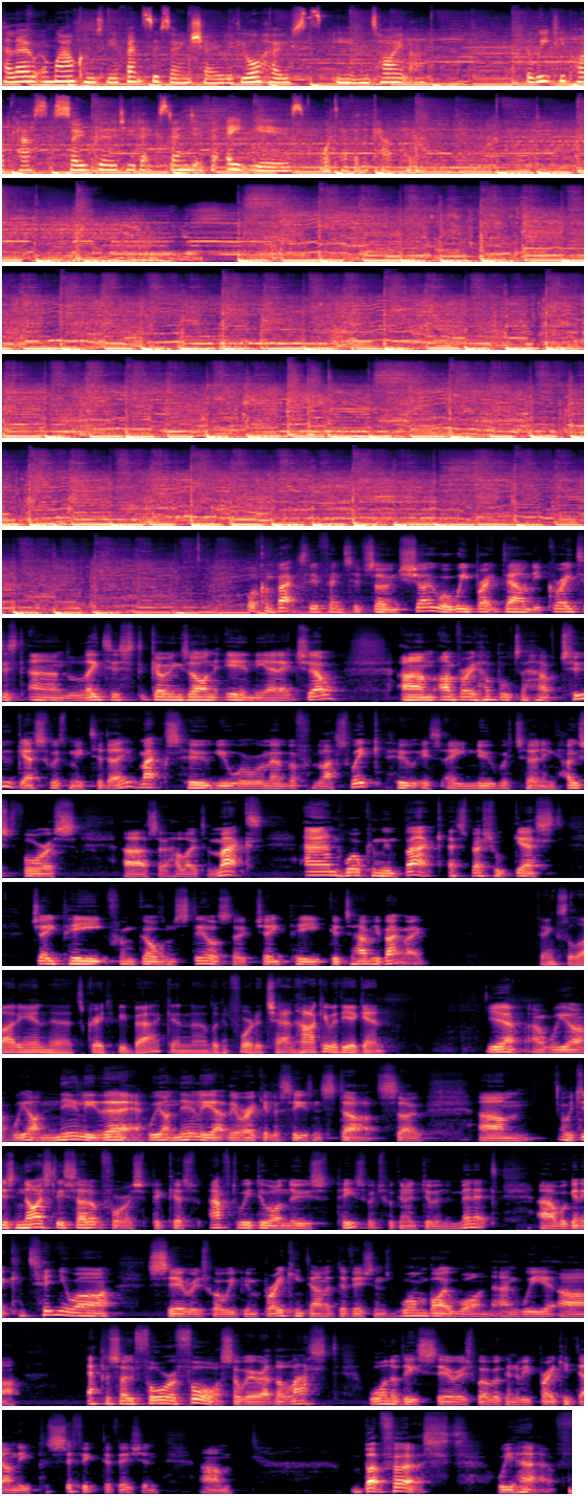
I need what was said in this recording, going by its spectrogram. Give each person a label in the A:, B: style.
A: Hello and welcome to the Offensive Zone show with your hosts, Ian and Tyler. The weekly podcast so good you'd extend it for eight years, whatever the cap hit.
B: The Offensive Zone show, where we break down the greatest and latest goings on in the NHL. Um, I'm very humbled to have two guests with me today. Max, who you will remember from last week, who is a new returning host for us. Uh, so, hello to Max. And welcoming back a special guest, JP from Gold and Steel. So, JP, good to have you back, mate.
C: Thanks a lot, Ian. Uh, it's great to be back and uh, looking forward to chatting hockey with you again.
B: Yeah, and we are we are nearly there. We are nearly at the regular season start. So, um, which is nicely set up for us because after we do our news piece, which we're going to do in a minute, uh, we're going to continue our series where we've been breaking down the divisions one by one, and we are episode four of four. So we're at the last one of these series where we're going to be breaking down the Pacific Division. Um, but first, we have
